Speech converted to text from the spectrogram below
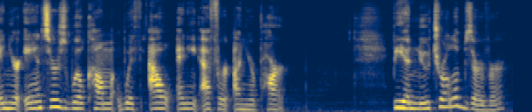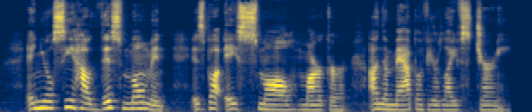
and your answers will come without any effort on your part. Be a neutral observer, and you'll see how this moment is but a small marker on the map of your life's journey.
